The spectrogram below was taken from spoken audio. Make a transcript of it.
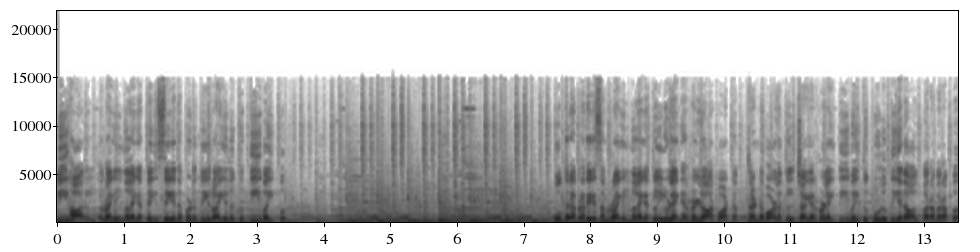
பீகாரில் ரயில் நிலையத்தை சேதப்படுத்தி ரயிலுக்கு தீ வைப்பு. உத்தரப்பிரதேசம் ரயில் நிலையத்தில் இளைஞர்கள் ஆர்ப்பாட்டம். தண்டவாளத்தில் டயர்களை தீ வைத்து கொளுத்தியதால் பரபரப்பு.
